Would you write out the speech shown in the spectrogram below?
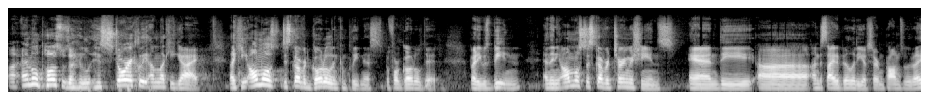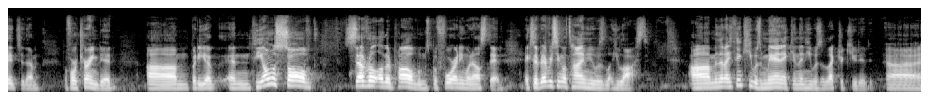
Uh, Emil Post was a historically unlucky guy. Like he almost discovered Gödel incompleteness before Gödel did, but he was beaten. And then he almost discovered Turing machines and the uh, undecidability of certain problems related to them before Turing did. Um, but he uh, and he almost solved several other problems before anyone else did, except every single time he was he lost. Um, and then I think he was manic, and then he was electrocuted, uh,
